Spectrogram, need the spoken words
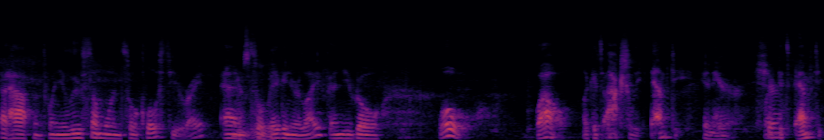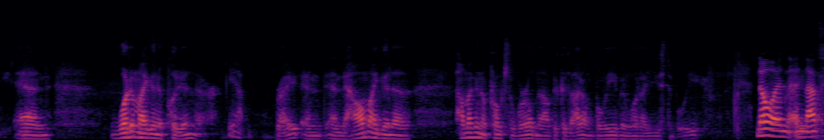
that happens when you lose someone so close to you, right? And so big in your life, and you go, "Whoa, wow! Like it's actually empty in here. Sure. Like it's empty. And what am I going to put in there, Yeah. right? And and how am I gonna how am I gonna approach the world now because I don't believe in what I used to believe? No, and, right? and that's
